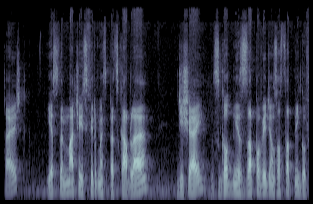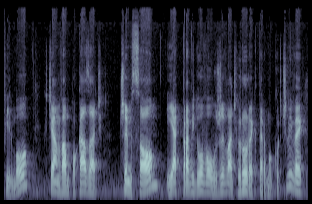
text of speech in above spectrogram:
Cześć, jestem Maciej z firmy Speckable. Dzisiaj, zgodnie z zapowiedzią z ostatniego filmu, chciałem Wam pokazać, czym są i jak prawidłowo używać rurek termokurczliwych,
